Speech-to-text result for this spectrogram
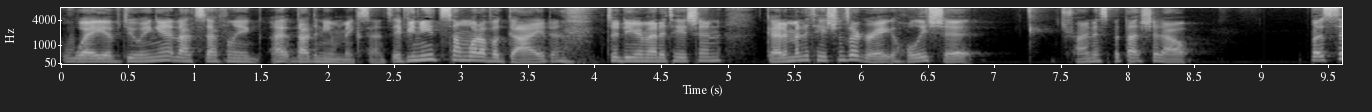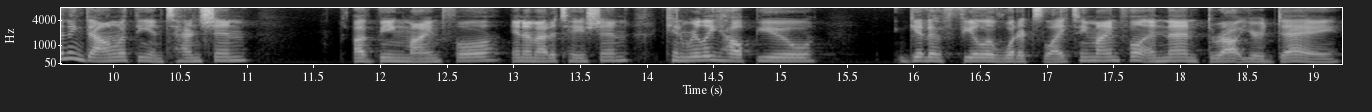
way of doing it, that's definitely uh, that didn't even make sense. If you need somewhat of a guide to do your meditation, guided meditations are great. Holy shit, trying to spit that shit out. But sitting down with the intention of being mindful in a meditation can really help you get a feel of what it's like to be mindful and then throughout your day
